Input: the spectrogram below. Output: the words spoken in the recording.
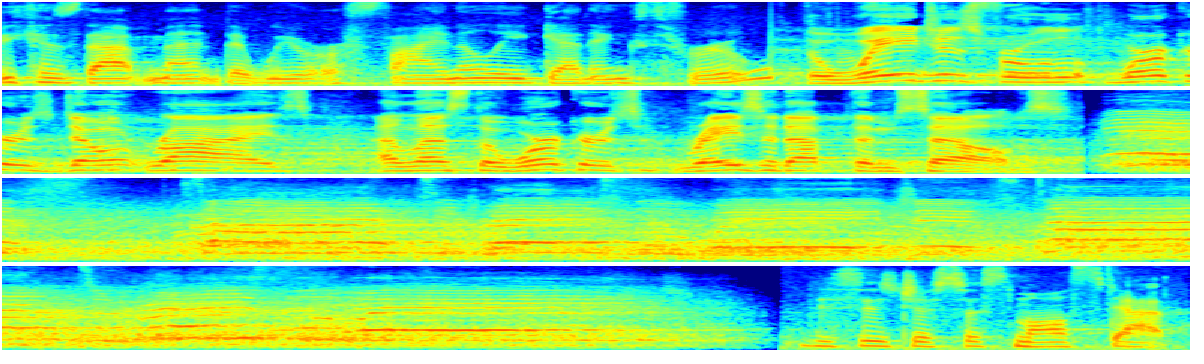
because that meant that we were finally getting through. The wages for workers don't rise unless the workers raise it up themselves. This is just a small step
